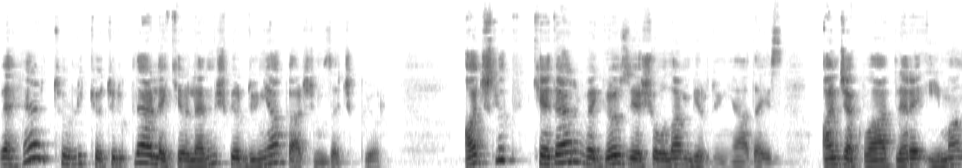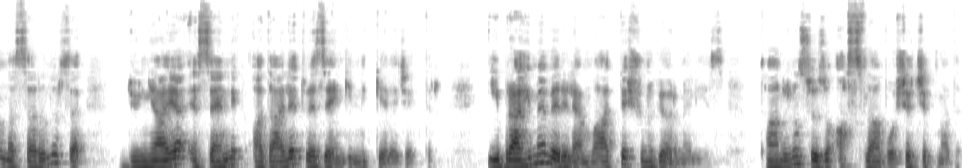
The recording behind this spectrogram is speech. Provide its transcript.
ve her türlü kötülüklerle kirlenmiş bir dünya karşımıza çıkıyor. Açlık, keder ve gözyaşı olan bir dünyadayız. Ancak vaatlere imanla sarılırsak dünyaya esenlik, adalet ve zenginlik gelecektir. İbrahim'e verilen vaatte şunu görmeliyiz. Tanrı'nın sözü asla boşa çıkmadı.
